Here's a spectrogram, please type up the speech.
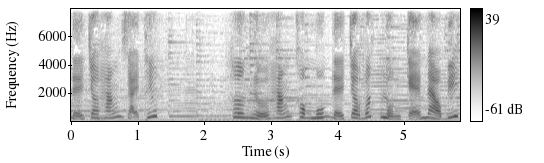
để cho hắn giải thích. Hơn nữa hắn không muốn để cho bất luận kẻ nào biết.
